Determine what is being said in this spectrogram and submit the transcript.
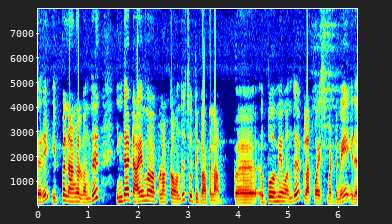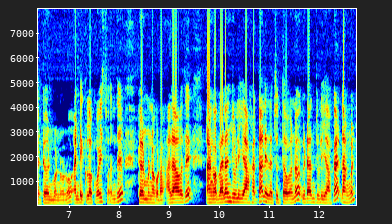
சரி இப்போ நாங்கள் வந்து இந்த டைம் கிளாக்கை வந்து சுற்றி பார்க்கலாம். இப்போ எப்போவுமே வந்து கிளாக் வைஸ் மட்டுமே இதை டேர்ன் பண்ணணும். அண்டி கிளாக் வைஸ் வந்து டேர்ன் பண்ணக்கூடாது. அதாவது நாங்கள் வலஞ்சுழியாகத்தான் இதை சுத்த வேணும். இடஞ்சுழியாக நாங்கள்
